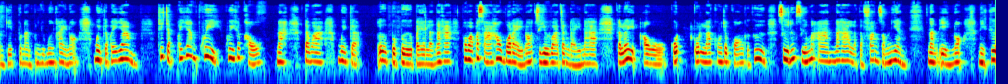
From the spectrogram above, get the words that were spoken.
อังกฤษผู้นั้นเพิ่นอยู่เมืองไทยเนาะมื้อก็พยายามที่จะพยายามคุยคุยกับเขานะ แต่ว่ามื้อก็เออเปื่อไปนั่นล่ะนะคะ เพราะว่าภาษาเฮาบ่ได้เนาะสิว่าจังใดนะคะ ก็เลยเอากฎกฎลักของเจ้าของก็คือซื้อหนังสือมาอ่านนะคะ แล้วก็ฟังสำเนียงนั่นเองเนาะนี่คือ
